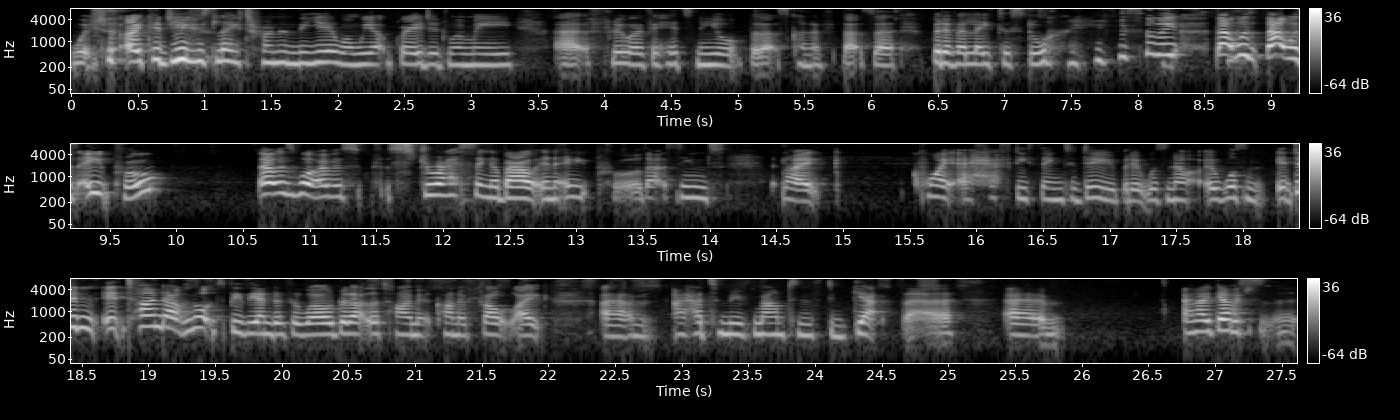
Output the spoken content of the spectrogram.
which I could use later on in the year when we upgraded when we uh, flew over here to New York. But that's kind of that's a bit of a later story. so they, that was that was April. That was what I was stressing about in April. That seemed like quite a hefty thing to do, but it was not. It wasn't. It didn't. It turned out not to be the end of the world, but at the time, it kind of felt like um, I had to move mountains to get there. Um, and I guess. Which-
